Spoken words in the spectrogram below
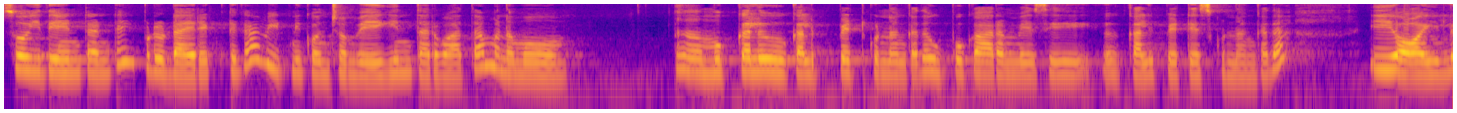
సో ఇదేంటంటే ఇప్పుడు డైరెక్ట్గా వీటిని కొంచెం వేగిన తర్వాత మనము ముక్కలు కలిపి పెట్టుకున్నాం కదా ఉప్పు కారం వేసి కలిపి పెట్టేసుకున్నాం కదా ఈ ఆయిల్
